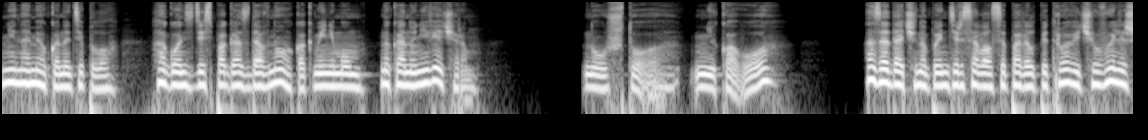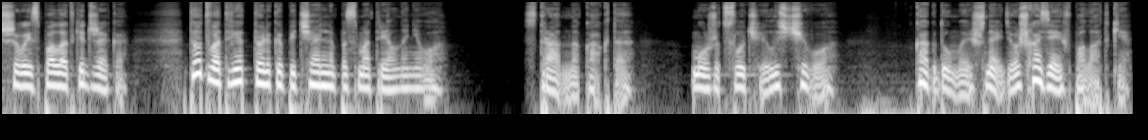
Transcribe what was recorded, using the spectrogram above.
Ни намека на тепло. Огонь здесь погас давно, как минимум накануне вечером. «Ну что, никого?» Озадаченно поинтересовался Павел Петрович у вылезшего из палатки Джека. Тот в ответ только печально посмотрел на него. «Странно как-то. Может, случилось чего? Как думаешь, найдешь хозяев палатки?»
